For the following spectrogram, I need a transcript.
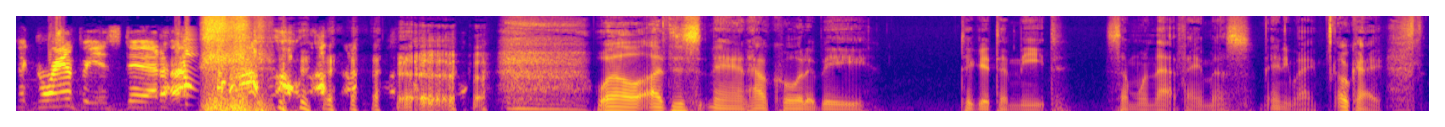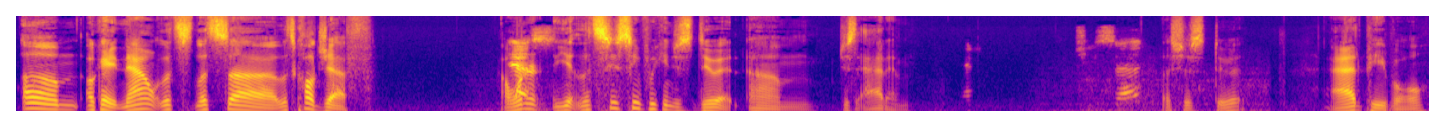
the Grampy is dead. well, I just man, how cool would it be to get to meet someone that famous? Anyway, okay, um, okay, now let's let's uh let's call Jeff. I Yes. wonder. Yeah, let's just see if we can just do it. Um, just add him. she said. Let's just do it. Add people.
